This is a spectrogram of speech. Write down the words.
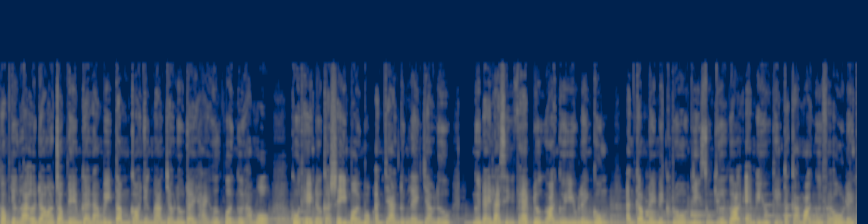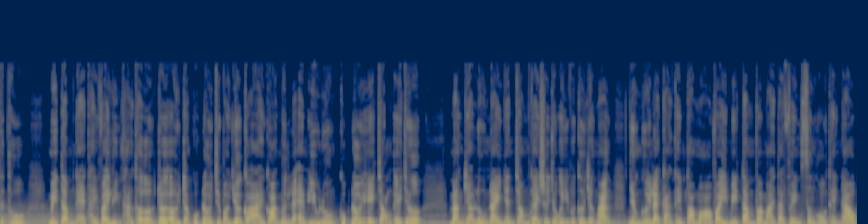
Không dừng lại ở đó, trong đêm gala Mỹ Tâm có những màn giao lưu đầy hài hước với người hâm mộ. Cụ thể, nữ ca sĩ mời một anh chàng đứng lên giao lưu. Người này lại xin phép được gọi người yêu lên cùng. Anh cầm lấy micro, nhìn xuống dưới gọi em yêu khiến tất cả mọi người phải ồ lên thích thú. Mỹ Tâm nghe thấy vậy liền than thở, trời ơi trong cuộc đời chưa bao giờ có ai gọi mình là em yêu luôn, cuộc đời ế trọng ế chơ. Màn giao lưu này nhanh chóng gây sự chú ý với cư dân mạng. Nhiều người lại càng thêm tò mò vậy Mỹ Tâm và Mai Tài Phến xưng hô thế nào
